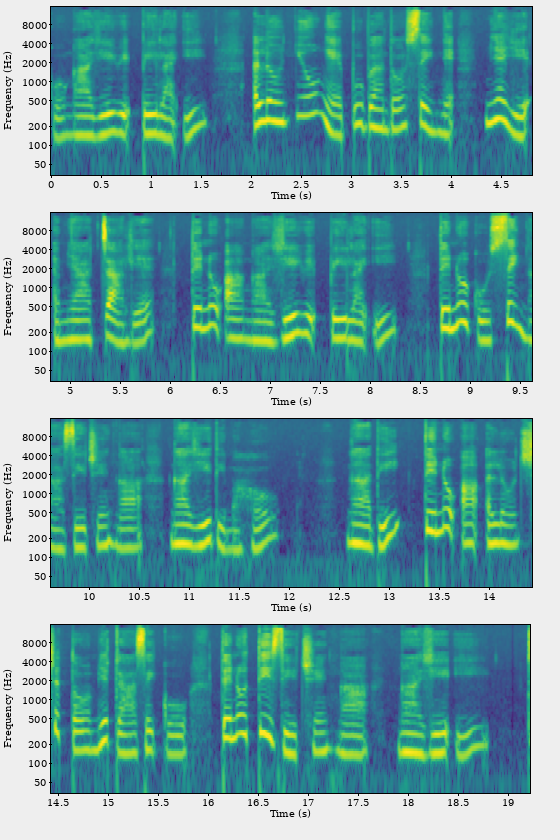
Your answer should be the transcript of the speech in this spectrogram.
ကိုငါရေး၍ပေးလိုက်၏အလွန်ညှိုးငယ်ပူပန်သောစိတ်နှင့်မျက်ရည်အများကျလျက် သင်တို့အားငါရေး၍ပေးလိုက်၏သင်တို့ကိုစိတ်နာစေခြင်းငါငါရေးသည်မဟုတ်ငါသည်သင်တို့အားအလွန်ချစ်သောမေတ္တာစိတ်ကိုသင်တို့သိစေခြင်းငါငါရေး၏တ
